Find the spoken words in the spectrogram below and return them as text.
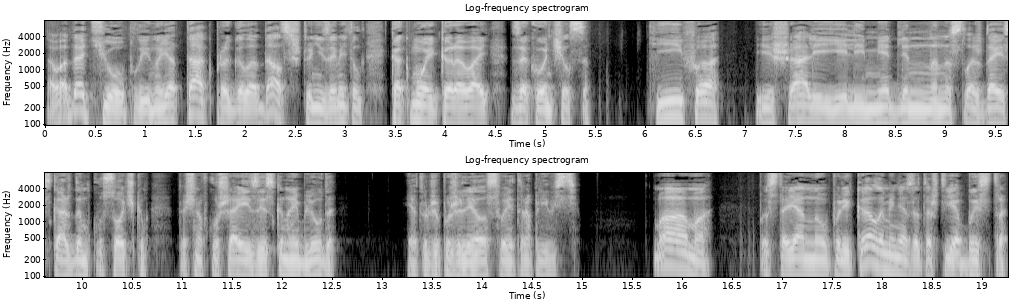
а вода теплой, но я так проголодался, что не заметил, как мой каравай закончился. Кифа и Шали ели медленно, наслаждаясь каждым кусочком, точно вкушая изысканное блюдо. Я тут же пожалела своей торопливости. Мама постоянно упрекала меня за то, что я быстро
